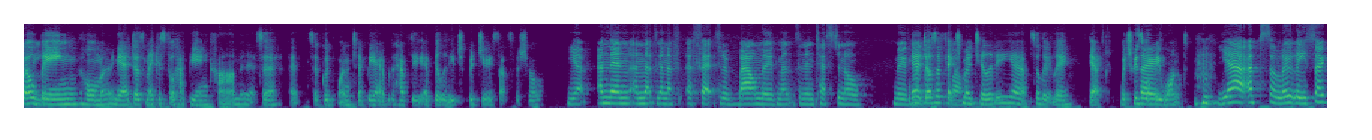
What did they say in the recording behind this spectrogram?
well being hormone. Yeah, it does make us feel happy and calm, and it's a it's a good one to be able to have the ability to produce. That's for sure. Yeah, and then and that's going to affect sort of bowel movements and intestinal movements. Yeah, it does affect well. motility. Yeah, absolutely. Yeah, which is so, what we want. yeah, absolutely. So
